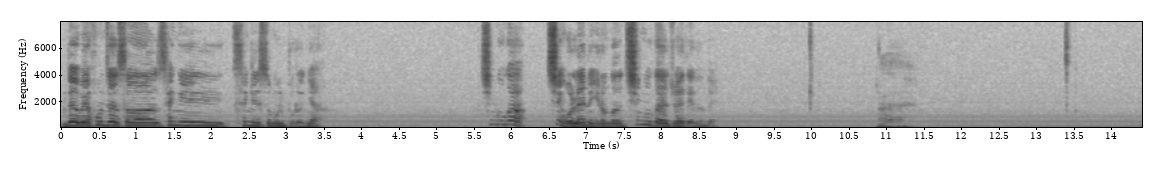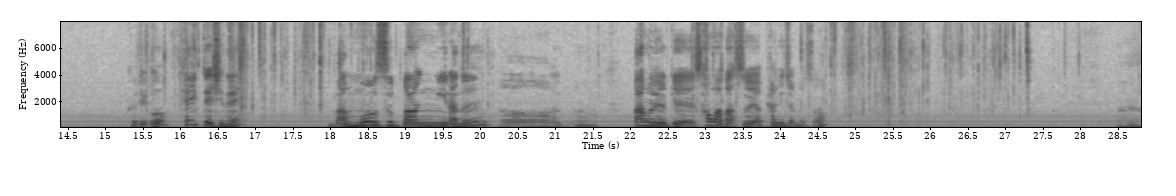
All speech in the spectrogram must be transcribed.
근데 왜 혼자서 생일 생일송을 부르냐? 친구가 친 원래는 이런 거는 친구가 해줘야 되는데. 아. 그리고 케이크 대신에 맘모스 빵이라는 어, 어, 빵을 이렇게 사와 봤어요 편의점에서 아,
